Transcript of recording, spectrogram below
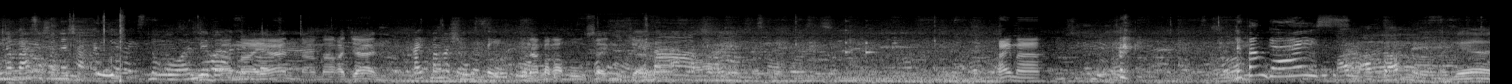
it? Nabasa ko na siya. Realize noon. Diba? Tama yan. Tama ka dyan. Kahit mga shows eh. Napakahusay mo dyan. Hi, Ma. Tapang guys! Ayan.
